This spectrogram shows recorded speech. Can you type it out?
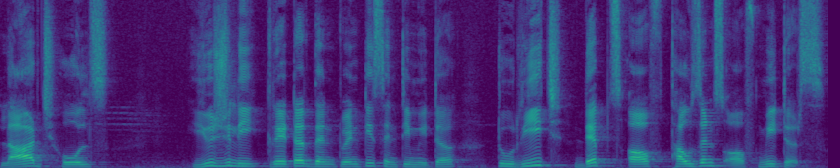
large holes usually greater than 20 centimeter to reach depths of thousands of meters.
